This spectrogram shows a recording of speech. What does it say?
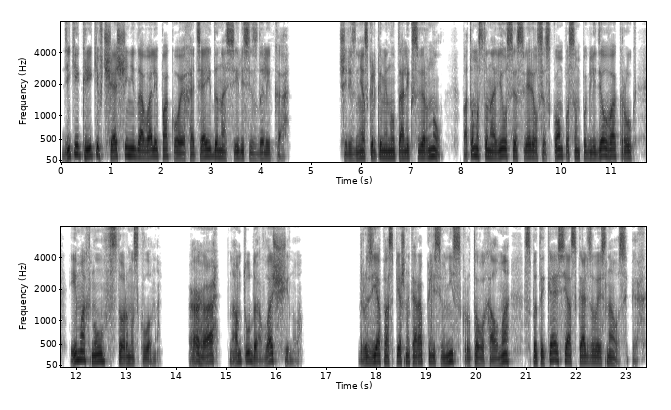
Дикие крики в чаще не давали покоя, хотя и доносились издалека. Через несколько минут Алекс свернул, потом остановился, сверился с компасом, поглядел вокруг и махнул в сторону склона. «Ага, нам туда, в лощину». Друзья поспешно карабкались вниз с крутого холма, спотыкаясь и оскальзываясь на осыпях.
